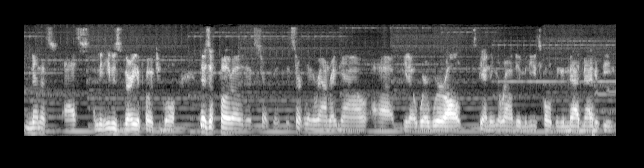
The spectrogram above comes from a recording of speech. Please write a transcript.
menace us. I mean, he was very approachable. There's a photo that's circling, circling around right now, uh, you know, where we're all standing around him and he's holding a Mad magazine.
